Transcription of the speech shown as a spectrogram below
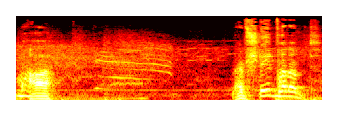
Boah. Bleib stehen, verdammt.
